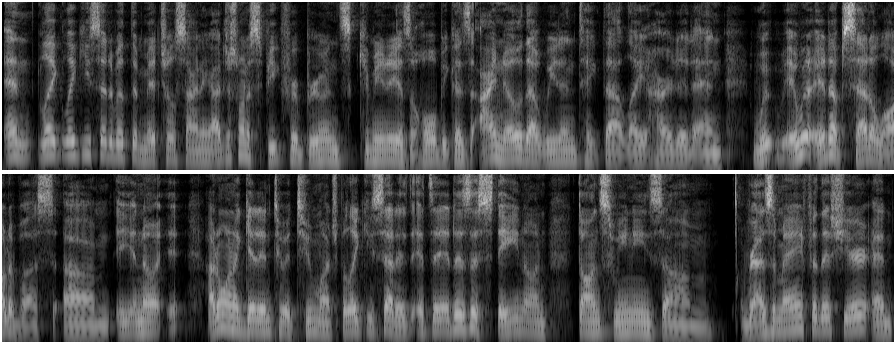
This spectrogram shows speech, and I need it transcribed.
and like, like you said about the Mitchell signing, I just want to speak for Bruins community as a whole because I know that we didn't take that lighthearted and we, it, it upset a lot of us. Um, you know, it, I don't want to get into it too much, but like you said, it, it's, it is a stain on Don Sweeney's, um, resume for this year. And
